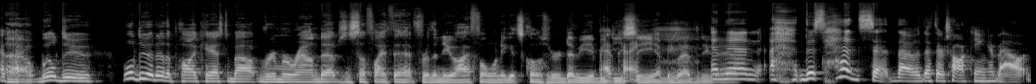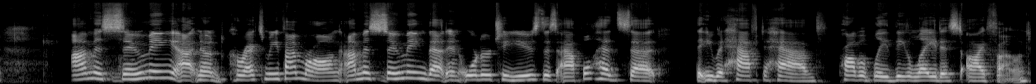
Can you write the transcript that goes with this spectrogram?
Okay. Uh, we'll do we'll do another podcast about rumor roundups and stuff like that for the new iPhone when it gets closer to WWDC. I'd be glad to do and that. And then this headset though that they're talking about. I'm assuming, uh, no, correct me if I'm wrong. I'm assuming that in order to use this Apple headset, that you would have to have probably the latest iPhone.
